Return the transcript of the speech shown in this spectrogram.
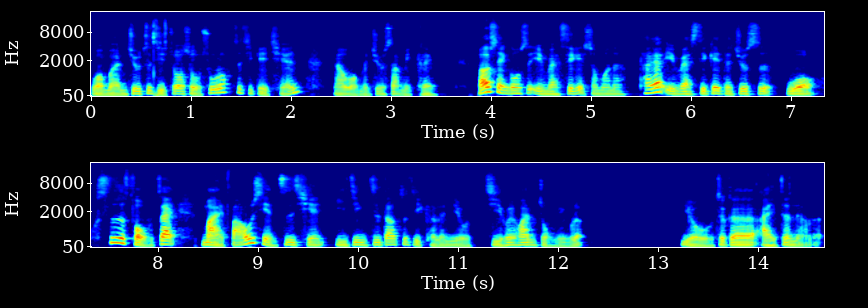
我们就自己做手术咯，自己给钱，然后我们就 submit claim。保险公司 investigate 什么呢？他要 investigate 的就是我是否在买保险之前已经知道自己可能有机会患肿瘤了，有这个癌症了了，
